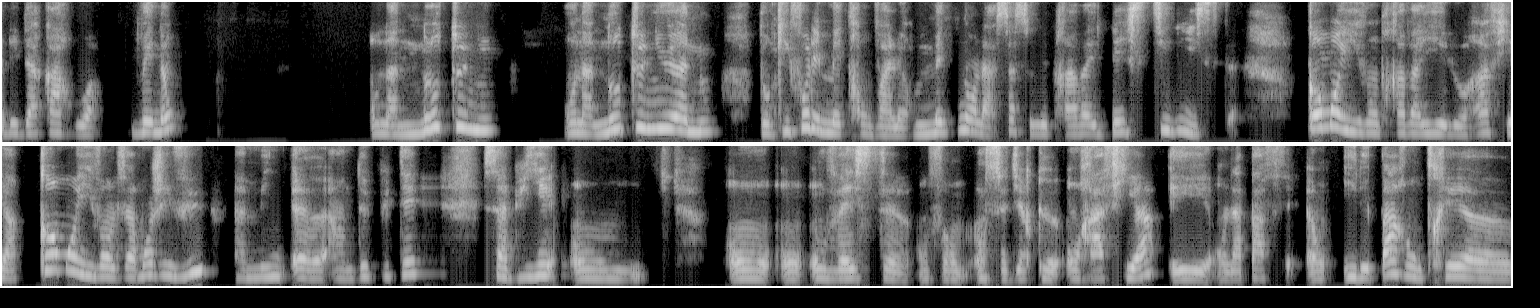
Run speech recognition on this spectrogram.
les Dakarois. Mais non, on a nos tenues, on a nos tenues à nous. Donc, il faut les mettre en valeur. Maintenant, là, ça, c'est le travail des stylistes. Comment ils vont travailler le raffia? Comment ils vont le faire? Moi, j'ai vu un, euh, un député s'habiller en, veste, en forme, c'est-à-dire qu'en raffia, et on l'a pas fait, il n'est pas rentré euh,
